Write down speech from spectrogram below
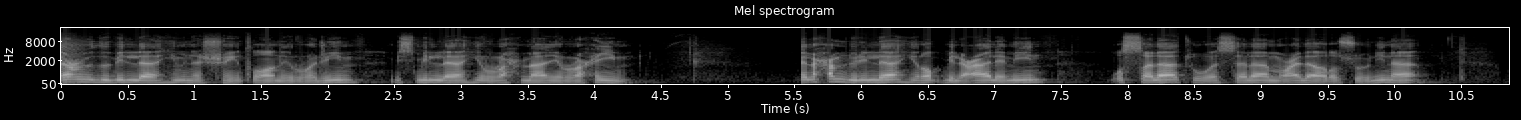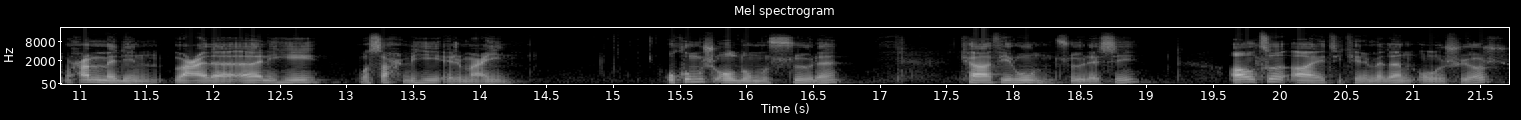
أعوذ بالله من الشيطان الرجيم. بسم الله الرحمن الرحيم. الحمد لله رب العالمين. Ve salatu ve selamu ala Resulina Muhammedin ve ala alihi ve sahbihi ecmain. Okumuş olduğumuz sure Kafirun suresi 6 ayeti kerimeden oluşuyor.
